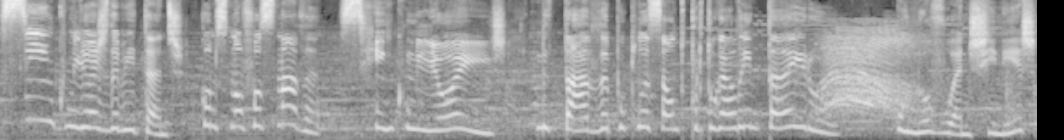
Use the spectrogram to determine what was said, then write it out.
5 milhões de habitantes, como se não fosse nada. 5 milhões! Metade da população de Portugal inteiro! O novo ano chinês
